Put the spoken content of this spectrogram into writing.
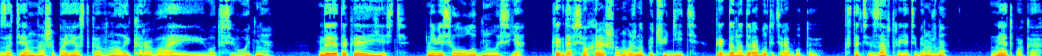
Затем наша поездка в Малый Каравай, и вот сегодня... Да я такая и есть, невесело улыбнулась я. Когда все хорошо, можно почудить. Когда надо работать, работаю. Кстати, завтра я тебе нужна? Нет пока,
